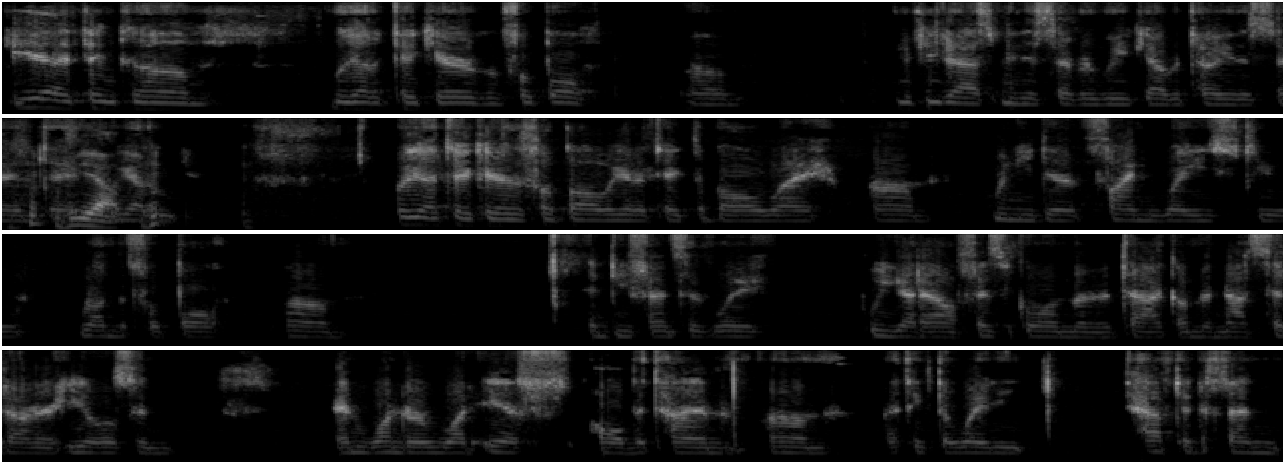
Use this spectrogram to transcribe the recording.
Yeah, I think um, we got to take care of the football. Um, if you'd ask me this every week, I would tell you the same thing. yeah. We we gotta take care of the football. We gotta take the ball away. Um, we need to find ways to run the football. Um, and defensively, we got to out physical them and attack them and not sit on our heels and and wonder what if all the time. Um, I think the way to have to defend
